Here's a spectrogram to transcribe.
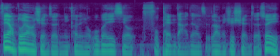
非常多样的选择，你可能有 Uber Eats 有 f o o Panda 这样子让你去选择，所以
